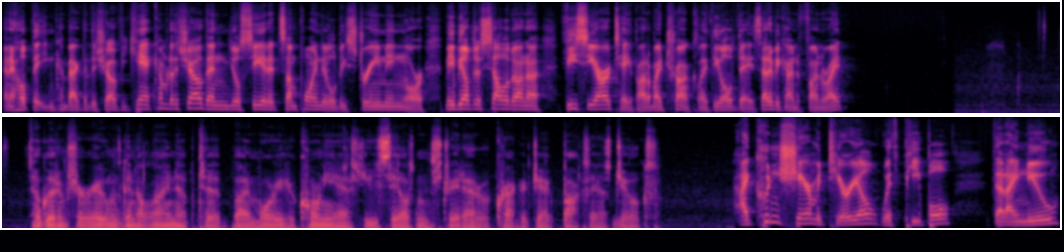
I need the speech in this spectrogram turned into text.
And I hope that you can come back to the show. If you can't come to the show, then you'll see it at some point. It'll be streaming, or maybe I'll just sell it on a VCR tape out of my trunk like the old days. That'd be kind of fun, right? Oh, good. I'm sure everyone's going to line up to buy more of your corny ass used salesman straight out of Cracker Jack box ass jokes. I couldn't share material with people that I knew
